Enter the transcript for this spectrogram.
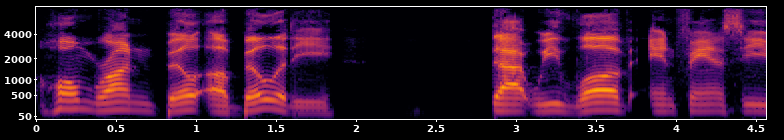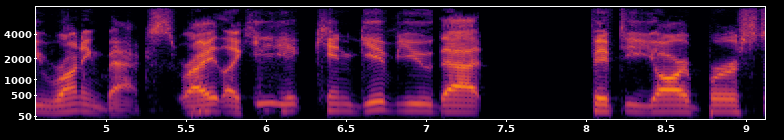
home run bil- ability that we love in fantasy running backs, mm-hmm. right? Like he can give you that 50 yard burst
